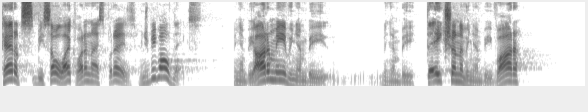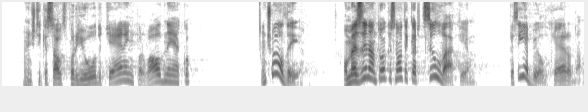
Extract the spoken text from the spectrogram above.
Herods bija savu laiku varenais pareizi. Viņš bija valdnieks. Viņam bija armija, viņam bija, viņam bija teikšana, viņam bija vara. Viņš tika saukts par jūdu ķēniņu, par valdnieku. Viņš valdīja. Un mēs zinām to, kas notika ar cilvēkiem, kas iebilda Herodam.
